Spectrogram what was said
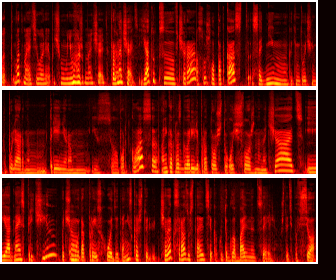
Вот, вот моя теория, почему мы не можем начать. Про начать. Я тут э, вчера слушала подкаст с одним каким-то очень популярным тренером из спорт-класса. Они как раз говорили про то, что очень сложно начать. И одна из причин, почему да. так происходит, они скажут, что человек сразу ставит себе какую-то глобальную цель. Что типа, все,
